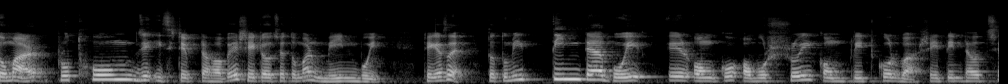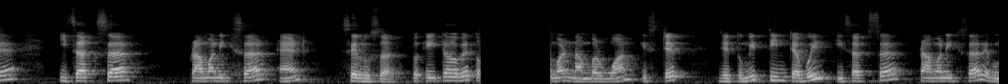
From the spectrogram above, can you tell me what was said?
তোমার প্রথম যে স্টেপটা হবে, সেটা হচ্ছে তোমার মেইন বই। ঠিক আছে? তো তুমি তিনটা বই এর অঙ্ক অবশ্যই কমপ্লিট করবা। সেই তিনটা হচ্ছে Isak sir, Pramanik sir and Selu sir. তো এইটা হবে তোমার নাম্বার ওয়ান স্টেপ যে তুমি তিনটা বই ইসাক স্যার, প্রামাণিক স্যার এবং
